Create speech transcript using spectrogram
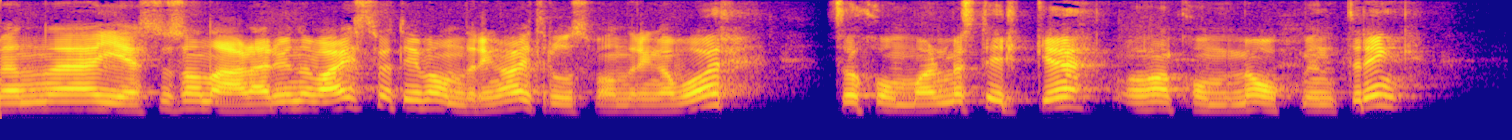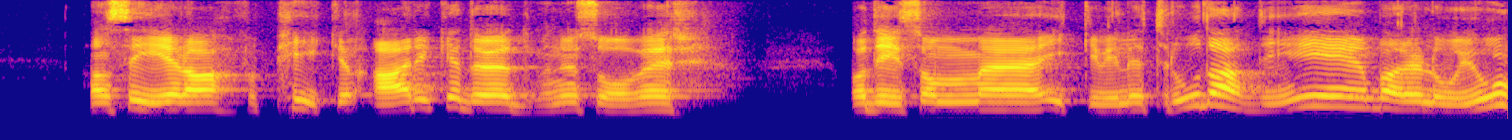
men eh, Jesus han er der underveis vet du, i vandringa, i trosvandringa vår. Så kommer han med styrke, og han kommer med oppmuntring. Han sier da For piken er ikke død, men hun sover. Og de som eh, ikke ville tro, da, de bare lo jo.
